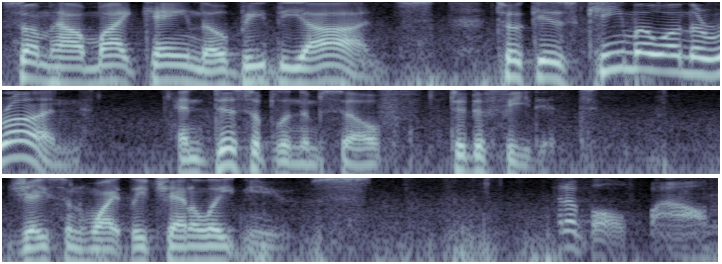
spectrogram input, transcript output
Somehow, Mike Kane, though, beat the odds, took his chemo on the run, and disciplined himself to defeat it. Jason Whitely, Channel 8 News. Incredible. Wow.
